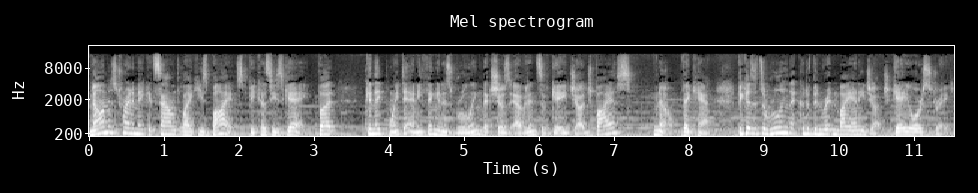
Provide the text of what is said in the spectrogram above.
NOM is trying to make it sound like he's biased because he's gay. But can they point to anything in his ruling that shows evidence of gay judge bias? No, they can't, because it's a ruling that could have been written by any judge, gay or straight.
